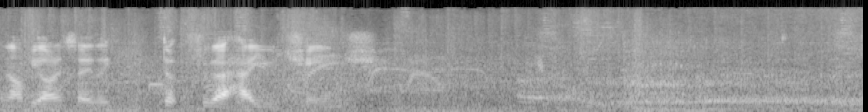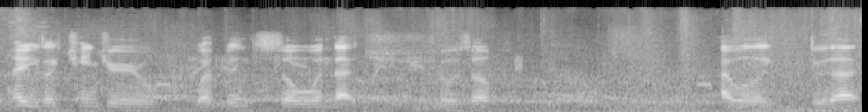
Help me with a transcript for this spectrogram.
and I'll be honest, I like don't forgot how you change, how you like change your weapons. So when that shows up, I will like do that.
